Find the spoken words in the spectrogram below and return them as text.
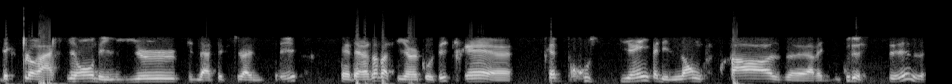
d'exploration des lieux puis de la sexualité. C'est intéressant parce qu'il y a un côté très euh, très proustien. Il fait des longues phrases euh, avec beaucoup de style.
